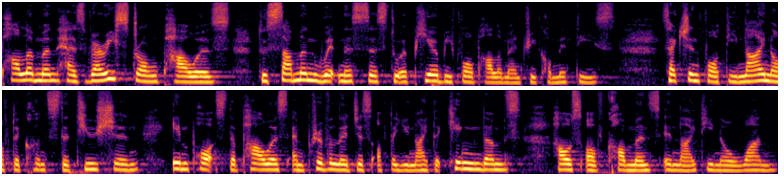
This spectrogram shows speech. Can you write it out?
Parliament has very strong powers to summon witnesses to appear before parliamentary committees. Section 49 of the Constitution imports the powers and privileges of the United Kingdom's House of Commons in 1901.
